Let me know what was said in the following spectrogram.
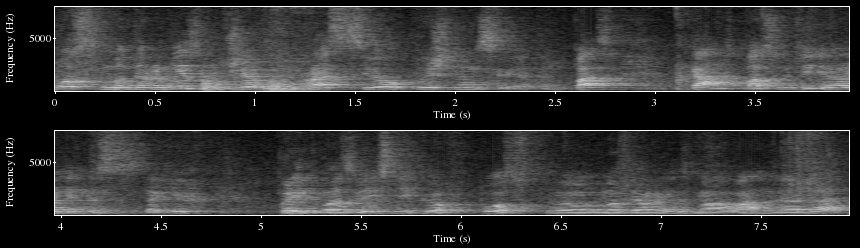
постмодернизм уже расцвел пышным цветом. Кант, по сути дела, один из таких предвозвестников постмодернизма Аван Ляда,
